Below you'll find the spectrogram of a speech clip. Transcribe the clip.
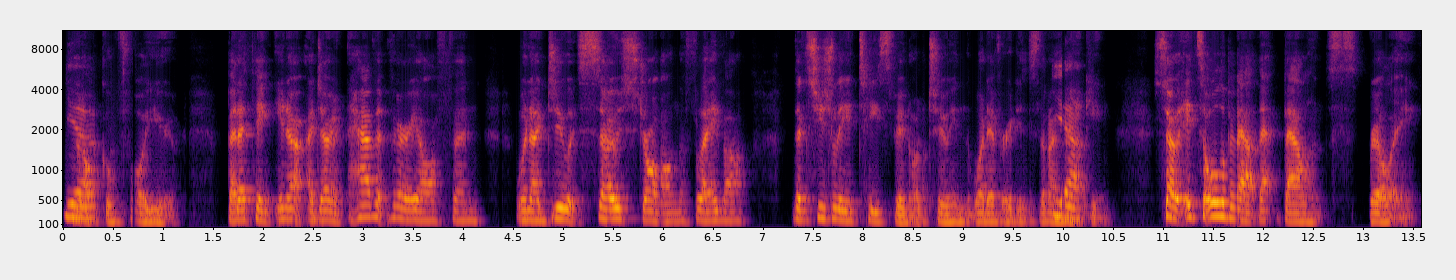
Yeah. not good for you. But I think you know I don't have it very often. When I do, it's so strong the flavor that it's usually a teaspoon or two in whatever it is that I'm Yeah. making. So it's all about that balance, really.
